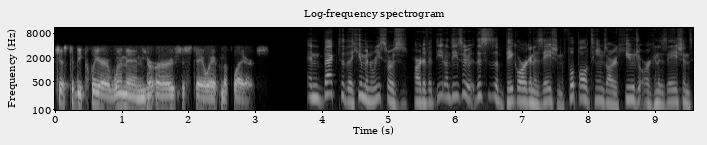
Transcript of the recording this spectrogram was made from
just to be clear, women, you're urged to stay away from the players. And back to the human resources part of it, you know, these are this is a big organization. Football teams are huge organizations.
